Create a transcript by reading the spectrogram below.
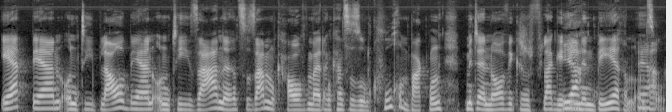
Erdbeeren und die Blaubeeren und die Sahne zusammen kaufen, weil dann kannst du so einen Kuchen backen mit der norwegischen Flagge in den Beeren und ja. so.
